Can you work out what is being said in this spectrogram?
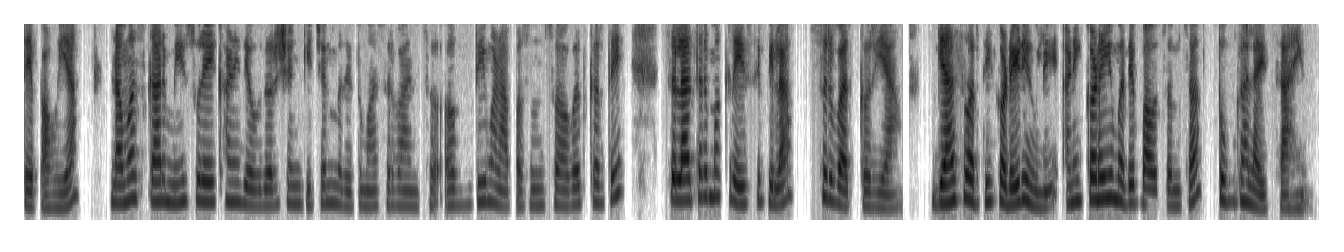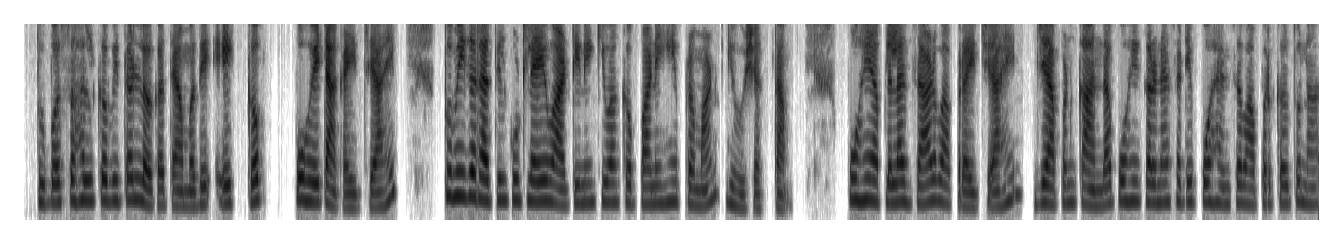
ते पाहूया. नमस्कार मी सुरेख आणि देवदर्शन किचनमध्ये तुम्हा सर्वांचं अगदी मनापासून स्वागत करते. चला तर मग रेसिपीला सुरुवात करूया. गॅसवरती कढई ठेवली आणि कढईमध्ये पाव चमचा तूप घालायचं आहे. तूप असं हलकं वितळलं का त्यामध्ये एक कप पोहे टाकायचे आहे. तुम्ही घरातील कुठल्याही वाटीने किंवा कपाने हे प्रमाण घेऊ शकता. पोहे आपल्याला जाड वापरायचे आहे. जे आपण कांदा पोहे करण्यासाठी पोह्यांचा वापर करतो ना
